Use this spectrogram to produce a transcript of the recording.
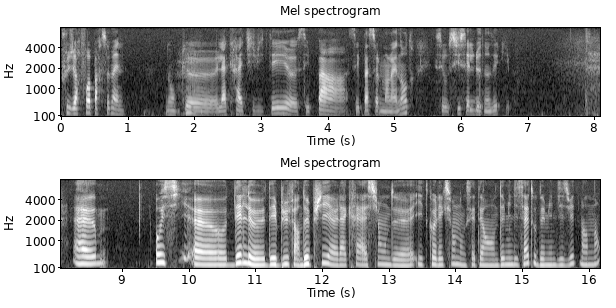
plusieurs fois par semaine. Donc Mm. euh, la créativité, euh, c'est pas c'est pas seulement la nôtre, c'est aussi celle de nos équipes. Euh, aussi, euh, dès le début, enfin depuis euh, la création de Hit Collection, donc c'était en 2017 ou 2018 maintenant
